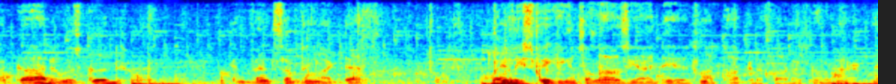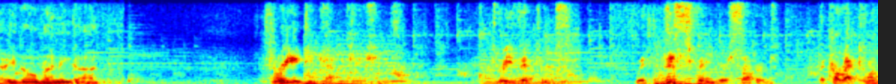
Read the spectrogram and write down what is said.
a god who is good invent something like that? Plainly speaking, it's a lousy idea. It's not popular thought. It's not a winner. There you go, blaming God. Three decapitations. Three victims. With this finger severed, the correct one.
